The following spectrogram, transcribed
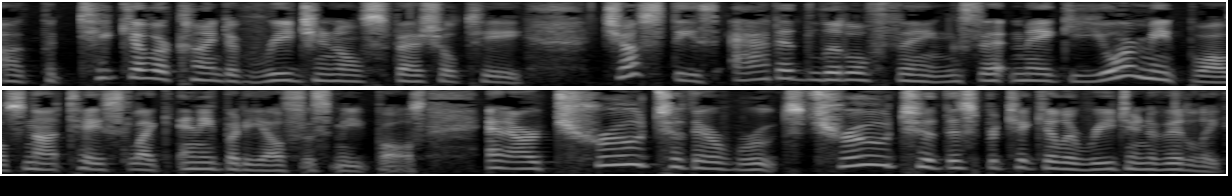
a particular kind of regional specialty. Just these added little things that make your meatballs not taste like anybody else's meatballs and are true to their roots, true to this particular region of Italy.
